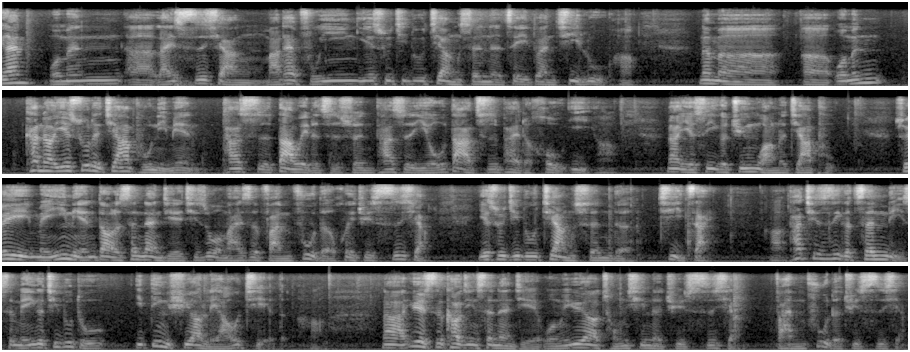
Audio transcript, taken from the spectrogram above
平安，我们呃来思想马太福音耶稣基督降生的这一段记录哈。那么呃，我们看到耶稣的家谱里面，他是大卫的子孙，他是犹大支派的后裔啊，那也是一个君王的家谱。所以每一年到了圣诞节，其实我们还是反复的会去思想耶稣基督降生的记载啊，它其实是一个真理，是每一个基督徒。一定需要了解的啊！那越是靠近圣诞节，我们越要重新的去思想，反复的去思想。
